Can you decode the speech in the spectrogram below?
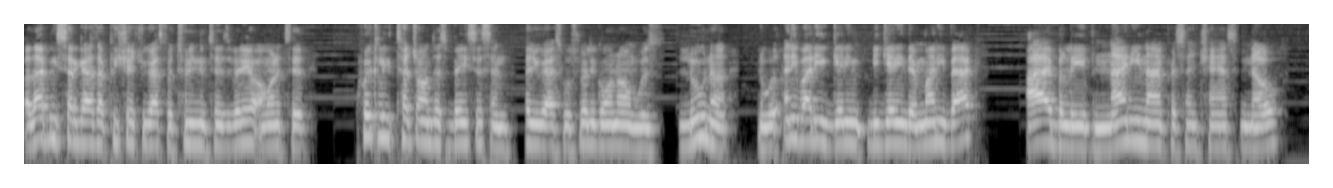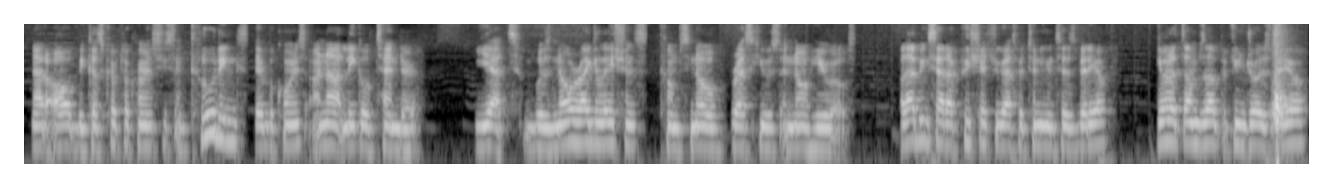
But that being said, guys, I appreciate you guys for tuning into this video. I wanted to quickly touch on this basis and tell you guys what's really going on with Luna and will anybody getting be getting their money back? I believe 99% chance no, not all because cryptocurrencies including stablecoins are not legal tender yet. With no regulations comes no rescues and no heroes. But that being said, I appreciate you guys for tuning into this video. Give it a thumbs up if you enjoyed this video.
